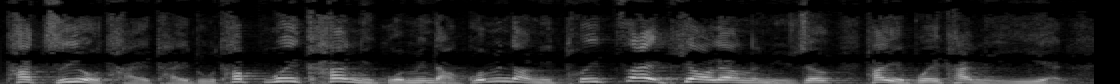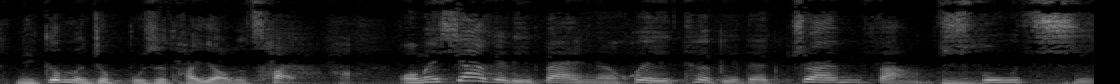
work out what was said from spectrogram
他只有台台独，他不会看你国民党。国民党你推再漂亮的女生，他也不会看你一眼，你根本就不是他要的菜。好。我们下个礼拜呢会特别的专访苏起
